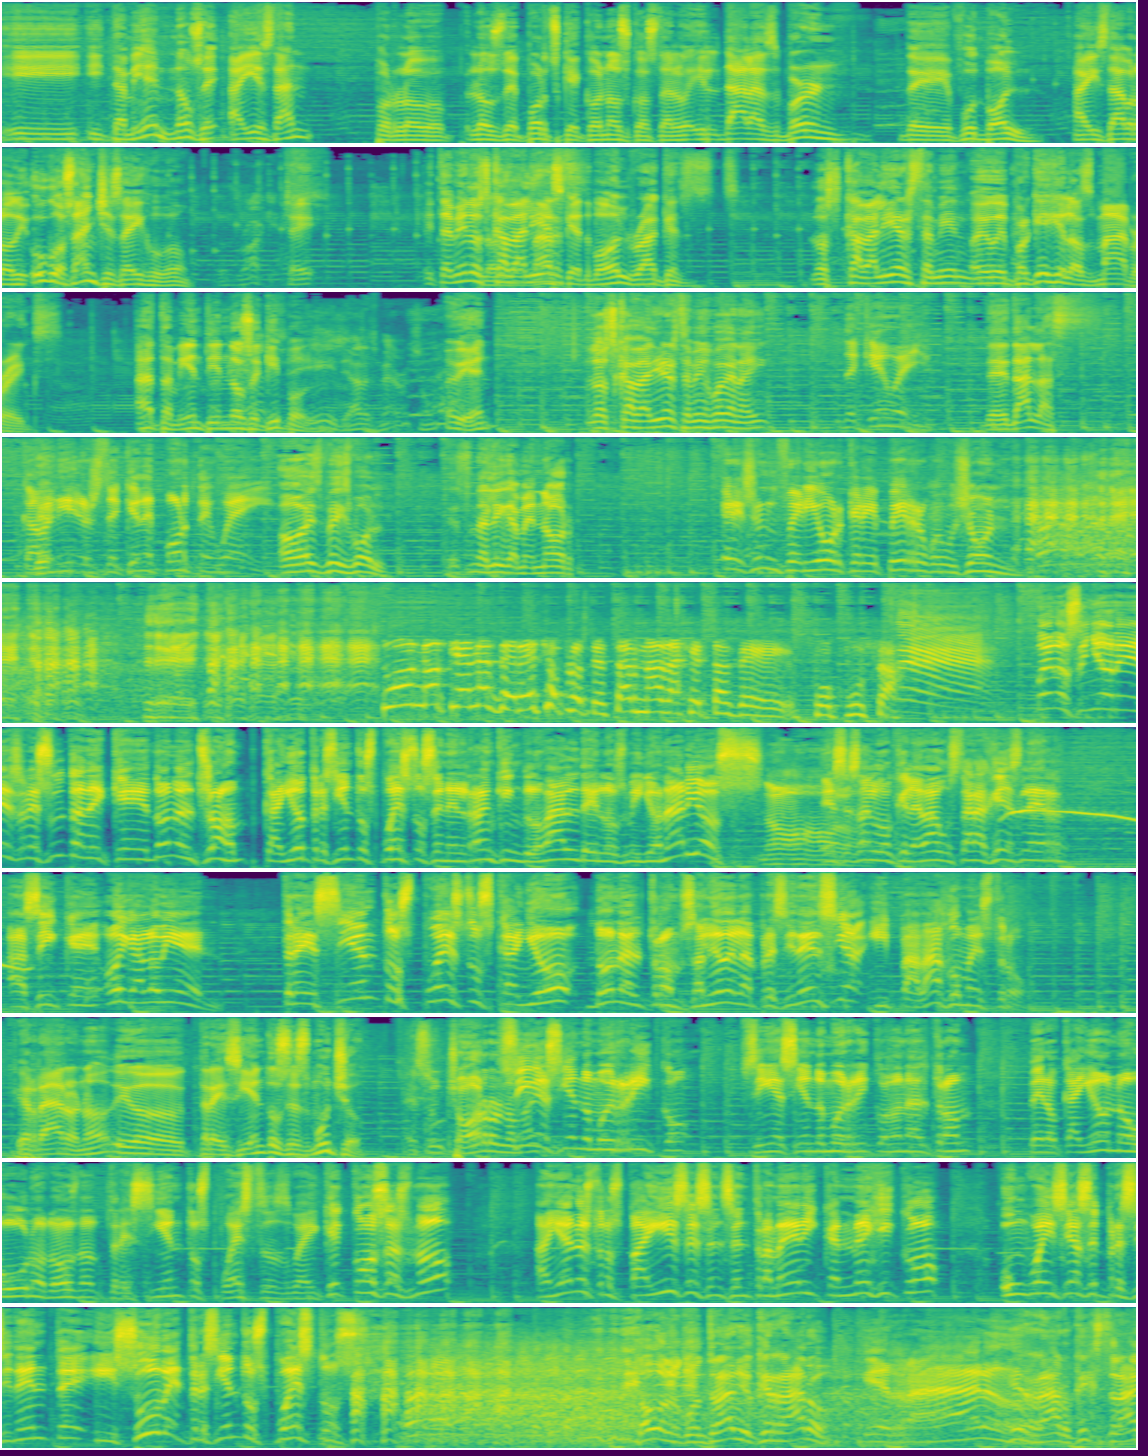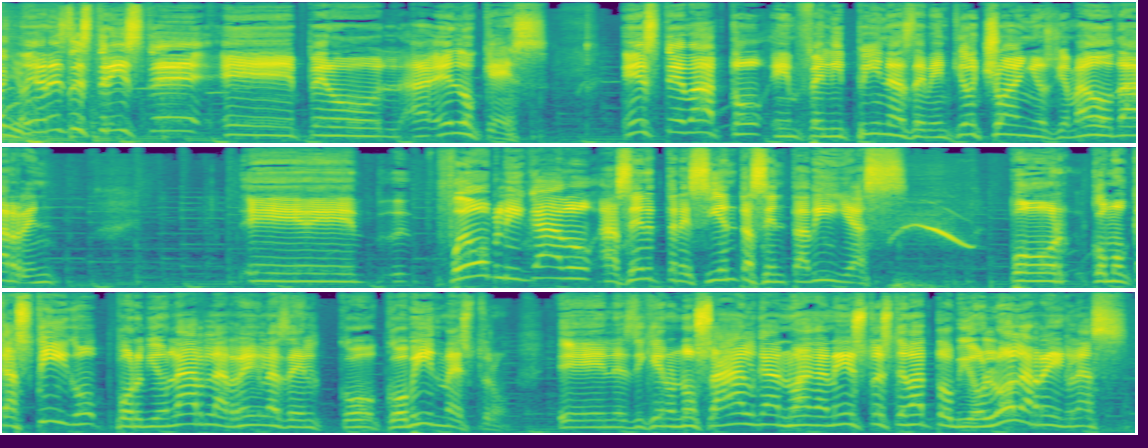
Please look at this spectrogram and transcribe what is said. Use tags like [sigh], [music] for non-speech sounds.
Y, y también, no sé, ahí están por lo- los deportes que conozco hasta el, el Dallas Burn de fútbol. Ahí está, Brody. Hugo Sánchez ahí jugó. Sí. Y también los, de Cavaliers. Basketball, Rockets. Los Cavaliers también. Oye, güey, ¿por qué dije los Mavericks? Ah, también tienen dos equipos. Muy bien. Los Cavaliers también juegan ahí. ¿De qué, güey? De Dallas. Cavaliers, ¿de qué deporte, güey? Oh, es béisbol. Es una liga menor. Eres un inferior, perro, babuchón. [laughs] [laughs] Tú no tienes derecho a protestar nada, jetas de popusa. Bueno, señores, resulta de que Donald Trump cayó 300 puestos en el ranking global de los millonarios. No. Eso es algo que le va a gustar a Hessler. Así que, óigalo bien. 300 puestos cayó Donald Trump. Salió de la presidencia y para abajo, maestro. Qué raro, ¿no? Digo, 300 es mucho. Es un chorro, no Sigue siendo muy rico. Sigue siendo muy rico Donald Trump. Pero cayó no uno, dos, no, 300 puestos, güey. ¿Qué cosas, no? Allá en nuestros países, en Centroamérica, en México, un güey se hace presidente y sube 300 puestos. [laughs] Todo lo contrario, qué raro. ¡Qué raro! Qué raro, qué extraño. Oigan, esto es triste, eh, pero ah, es lo que es. Este vato en Filipinas de 28 años llamado Darren eh, fue obligado a hacer 300 sentadillas por, como castigo por violar las reglas del co- COVID, maestro. Eh, les dijeron no salgan, no hagan esto. Este vato violó las reglas.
